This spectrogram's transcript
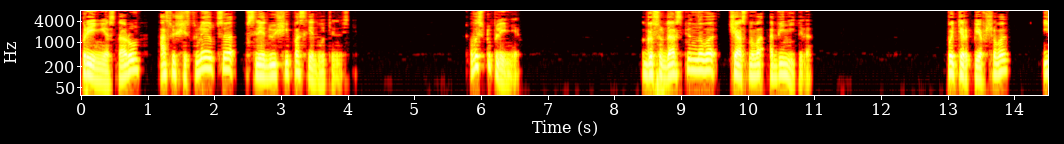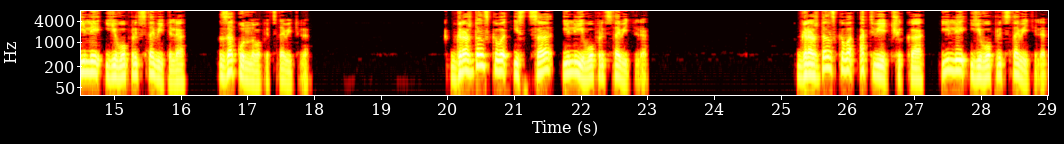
прения сторон осуществляются в следующей последовательности. Выступление государственного частного обвинителя, потерпевшего или его представителя, законного представителя, гражданского истца или его представителя, гражданского ответчика или его представителя,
